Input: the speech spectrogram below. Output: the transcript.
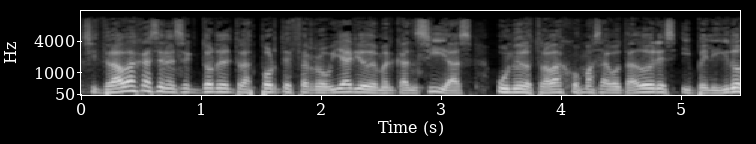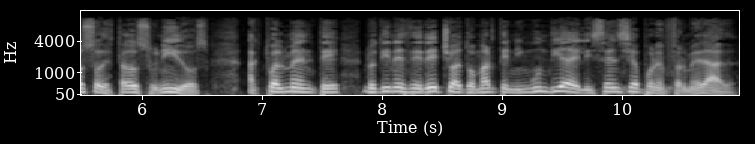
Si trabajas en el sector del transporte ferroviario de mercancías, uno de los trabajos más agotadores y peligrosos de Estados Unidos, actualmente no tienes derecho a tomarte ningún día de licencia por enfermedad.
